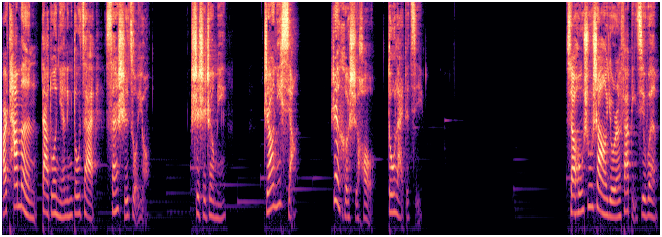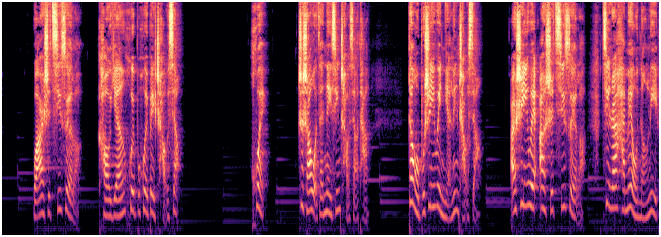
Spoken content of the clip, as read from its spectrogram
而他们大多年龄都在三十左右。事实证明，只要你想，任何时候都来得及。小红书上有人发笔记问：“我二十七岁了，考研会不会被嘲笑？”会，至少我在内心嘲笑他。但我不是因为年龄嘲笑，而是因为二十七岁了，竟然还没有能力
